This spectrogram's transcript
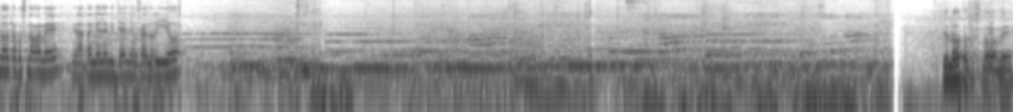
Yan o, tapos na kami. Tinatanggal na ni Jan yung Sanrio. Yun o, tapos na kami.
